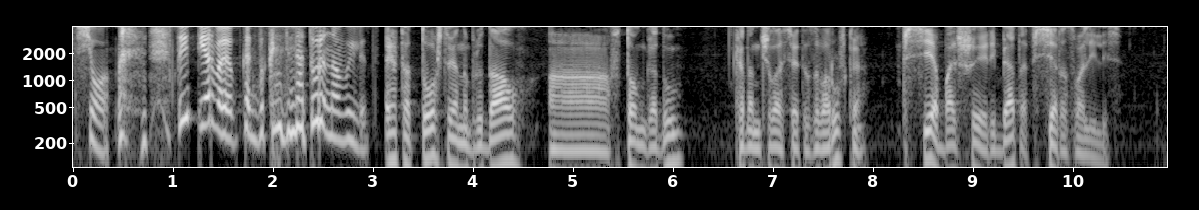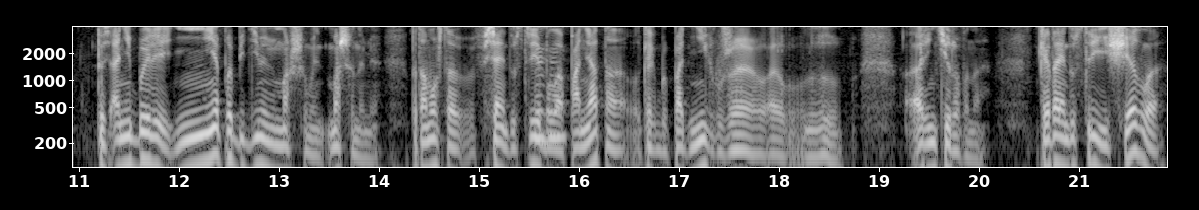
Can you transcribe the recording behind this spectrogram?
все. ты первая как бы кандидатура на вылет. Это то, что я наблюдал а, в том году, когда началась вся эта заварушка. все большие ребята, все развалились. То есть они были непобедимыми машинами, машинами потому что вся индустрия была понятна, как бы под них уже э, ориентирована. Когда индустрия исчезла,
